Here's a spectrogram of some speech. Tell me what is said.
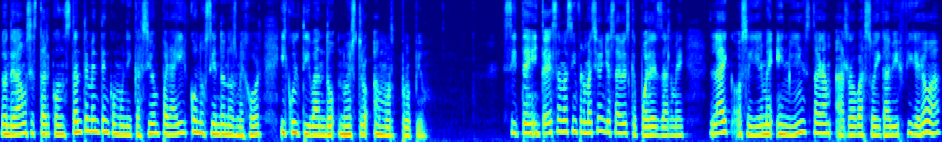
donde vamos a estar constantemente en comunicación para ir conociéndonos mejor y cultivando nuestro amor propio. Si te interesa más información, ya sabes que puedes darme like o seguirme en mi Instagram arroba soy Gaby Figueroa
